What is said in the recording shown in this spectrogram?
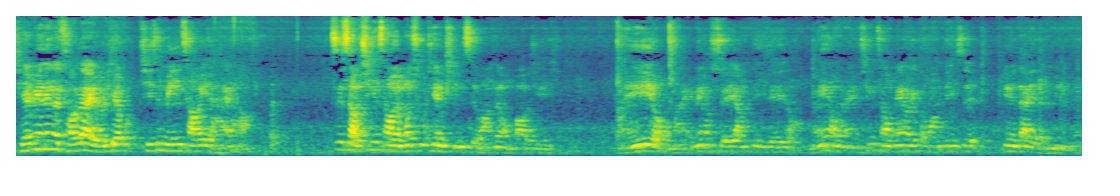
前面那个朝代有一些，其实明朝也还好。至少清朝有没有出现秦始皇这种暴君？没有嘛，也没有隋炀帝这种，没有呢。清朝没有一个皇帝是虐待人民的，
